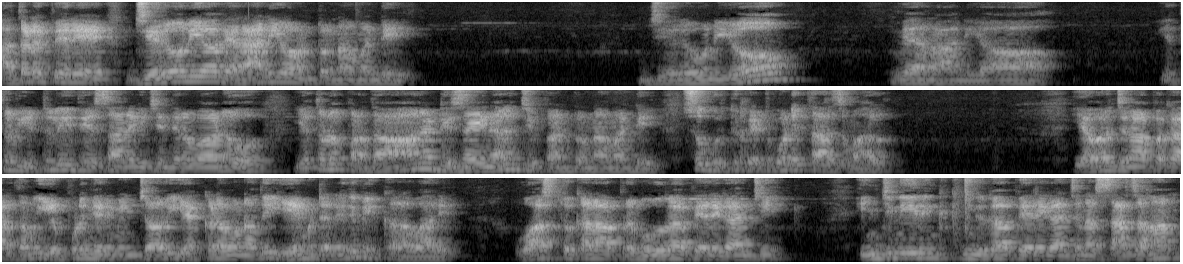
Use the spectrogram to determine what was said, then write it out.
అతడి పేరే జెరోనియో వెరానియో అంటున్నామండి. జెరోనియో వెరానియా. ఇతడు ఇటలీ దేశానికి చెందినవాడు ఇతడు ప్రధాన డిజైనర్ అని చెప్పి అంటున్నామండి. సో గుర్తుపెట్టుకోండి తాజ్మహల్. ఎవరి జ్ఞాపకార్థము ఎప్పుడు నిర్మించారు ఎక్కడ ఉన్నది ఏమిటనేది మీకు కలవాలి. వాస్తుకళా ప్రభువుగా పేరుగాంచి ఇంజనీరింగ్ కింగ్గా పేరుగాంచిన షాజహాన్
